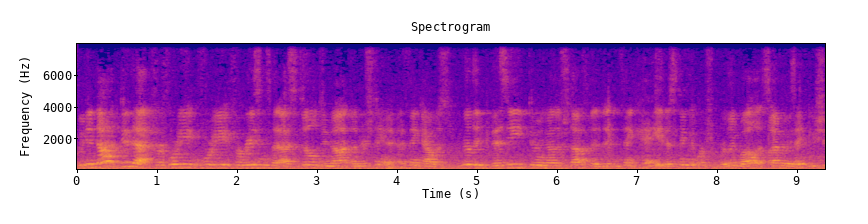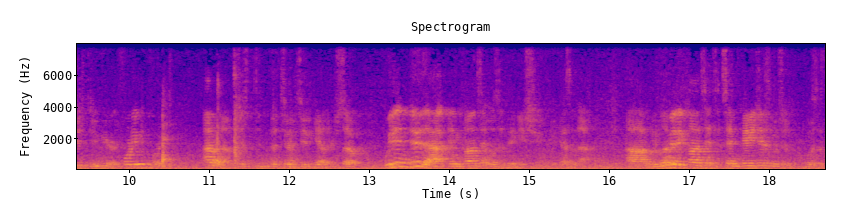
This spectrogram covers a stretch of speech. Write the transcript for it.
We did not do that for 48 and 48 for reasons that I still do not understand. I think I was really busy doing other stuff and didn't think, hey, this thing that works really well at Sideways 8, we should do here at 48 and 48. I don't know, just put two and two together. So we didn't do that, and content was a big issue because of that. Uh, we limited content to 10 pages, which was a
